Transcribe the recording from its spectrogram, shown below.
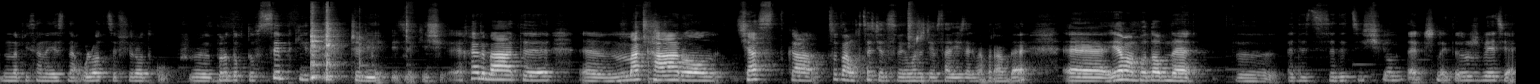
napisane jest na ulotce w środku, pr- produktów sypkich, czyli wiecie, jakieś herbaty, makaron, ciastka, co tam chcecie, to sobie możecie wsadzić tak naprawdę. E, Ja mam podobne edycji, z edycji świątecznej, to już wiecie.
